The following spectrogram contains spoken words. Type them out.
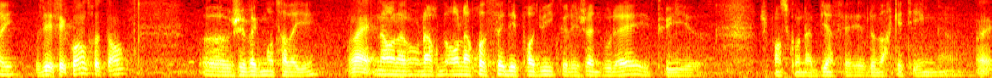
Oui. Vous avez fait quoi entre-temps? Euh, j'ai vaguement travaillé. Ouais. Non, on a, on, a, on a refait des produits que les jeunes voulaient et puis euh, je pense qu'on a bien fait le marketing. Ouais.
